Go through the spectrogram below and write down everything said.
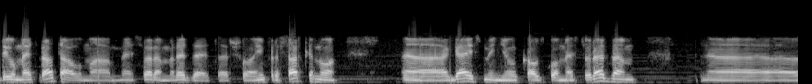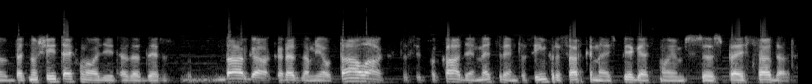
divu metru attālumā mēs varam redzēt ar šo infrasarkano uh, gaismiņu, kaut ko mēs tur redzam. Uh, bet nu, šī tehnoloģija tad ir dārgāka, redzam jau tālāk. Tas ir pa kādiem metriem tas infrasarkanais piegaismojums spēj strādāt.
